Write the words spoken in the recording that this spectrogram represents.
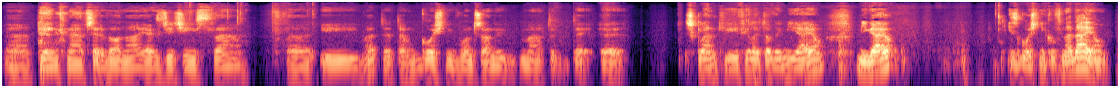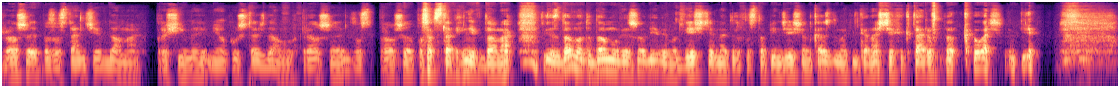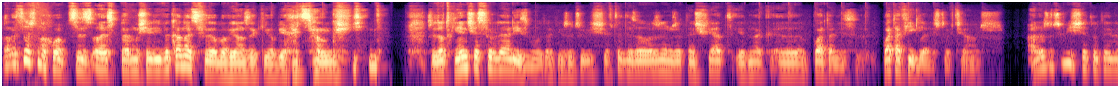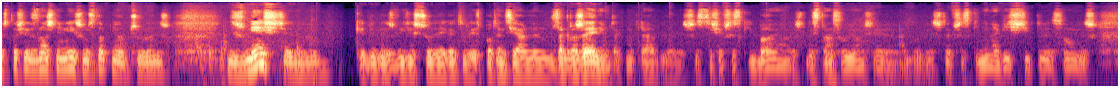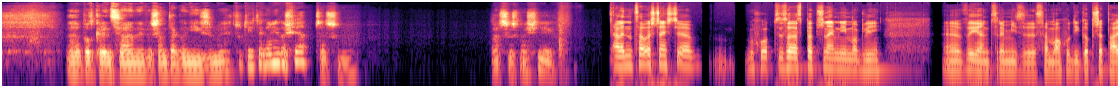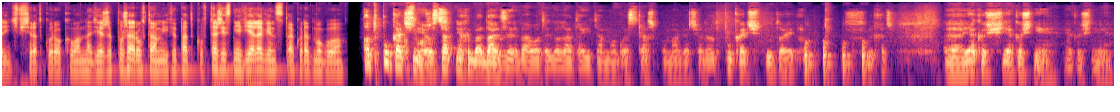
E, piękna, czerwona, jak z dzieciństwa. E, I ma te tam głośnik włączony, ma te, te e, szklanki fioletowe mijają, migają i z głośników nadają. Proszę, pozostańcie w domach. Prosimy nie opuszczać domów. Proszę, proszę o pozostawienie w domach. Tu jest dom od domu, wiesz, o nie wiem, o 200 metrów, o 150. Każdy ma kilkanaście hektarów dookoła siebie. Ale cóż, no chłopcy z OSP musieli wykonać swój obowiązek i objechać całą gminę. Że dotknięcie surrealizmu, takie rzeczywiście wtedy zauważyłem, że ten świat jednak e, płata, nie, płata figle jeszcze wciąż. Ale rzeczywiście tutaj wiesz, to się w znacznie mniejszym stopniu odczuwa niż, niż w mieście. No. Kiedy wiesz, widzisz człowieka, który jest potencjalnym zagrożeniem tak naprawdę. Wszyscy się wszystkich boją, wiesz, dystansują się, albo wiesz, te wszystkie nienawiści, które są wiesz, e, podkręcane, wiesz, antagonizmy. Tutaj tego nie doświadczasz. No. Patrzysz na śnieg. Ale na całe szczęście chłopcy z OSP przynajmniej mogli e, wyjąć z remizy samochód i go przepalić w środku roku. Mam nadzieję, że pożarów tam i wypadków też jest niewiele, więc to akurat mogło... Odpukać nie. Ostatnio chyba dach zerwało tego lata i tam mogła straż pomagać, ale odpukać tutaj o, słychać. E, jakoś, jakoś nie, jakoś nie.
